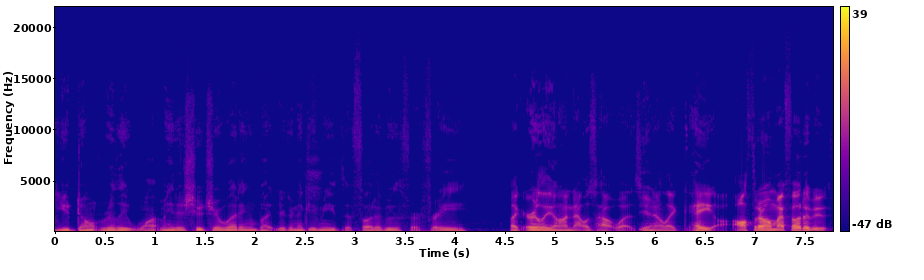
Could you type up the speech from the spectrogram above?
you don't really want me to shoot your wedding, but you're gonna give me the photo booth for free. Like early on, that was how it was. You know, like hey, I'll throw in my photo booth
